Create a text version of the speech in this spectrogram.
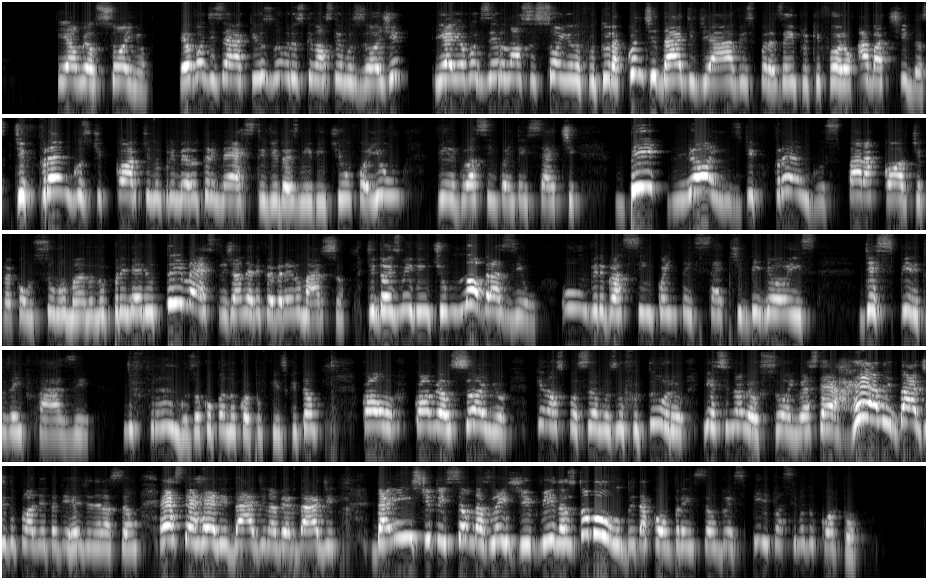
e é o meu sonho. Eu vou dizer aqui os números que nós temos hoje, e aí eu vou dizer o nosso sonho no futuro, a quantidade de aves, por exemplo, que foram abatidas, de frangos de corte no primeiro trimestre de 2021 foi 1,57 bilhões de frangos para corte para consumo humano no primeiro trimestre, janeiro e fevereiro, março de 2021 no Brasil. 1,57 bilhões de espíritos em fase de frangos ocupando o corpo físico. Então, qual, qual é o meu sonho? Que nós possamos no futuro, e esse não é meu sonho, esta é a realidade do planeta de regeneração, esta é a realidade, na verdade, da instituição das leis divinas do mundo e da compreensão do espírito acima do corpo.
